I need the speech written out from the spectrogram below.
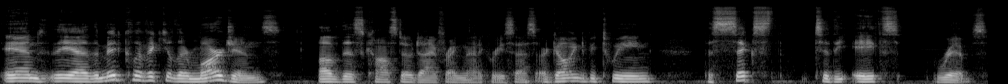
And the, uh, the midclavicular margins of this costodiaphragmatic recess are going to between the sixth to the eighth ribs.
